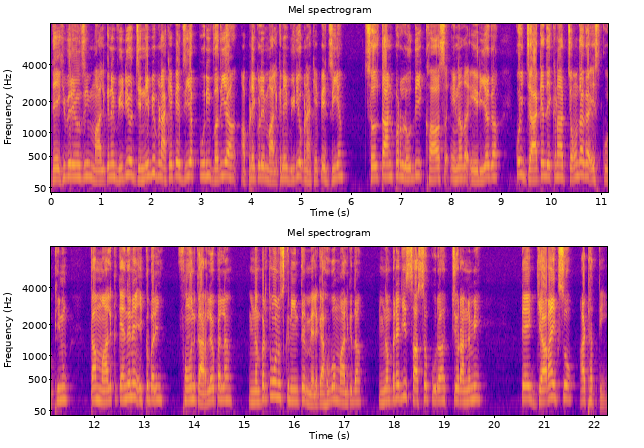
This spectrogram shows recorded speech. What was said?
ਦੇਖ ਵੀ ਰਹੇ ਹੋ ਜੀ, ਮਾਲਕ ਨੇ ਵੀਡੀਓ ਜਿੰਨੀ ਵੀ ਬਣਾ ਕੇ ਭੇਜੀ ਆ, ਪੂਰੀ ਵਧੀਆ ਆਪਣੇ ਕੋਲੇ ਮਾਲਕ ਨੇ ਵੀਡੀਓ ਬਣਾ ਕੇ ਭੇਜੀ ਆ। ਸੁਲਤਾਨਪੁਰ ਲੋਧੀ ਖਾਸ ਇਹਨਾਂ ਦਾ ਏਰੀਆ ਗਾ। ਕੋਈ ਜਾ ਕੇ ਦੇਖਣਾ ਚਾਹੁੰਦਾਗਾ ਇਸ ਕੋਠੀ ਨੂੰ, ਤਾਂ ਮਾਲਕ ਕਹਿੰਦੇ ਨੇ ਇੱਕ ਵਾਰੀ ਫੋਨ ਕਰ ਲਿਓ ਪਹਿਲਾਂ। ਨੰਬਰ ਤੁਹਾਨੂੰ ਸਕਰੀਨ ਤੇ ਮਿਲ ਗਿਆ ਹੋਊਗਾ ਮਾਲਕ ਦਾ। ਨੰਬਰ ਹੈ ਜੀ 700 ਪੂਰਾ 94 ਤੇ 11138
